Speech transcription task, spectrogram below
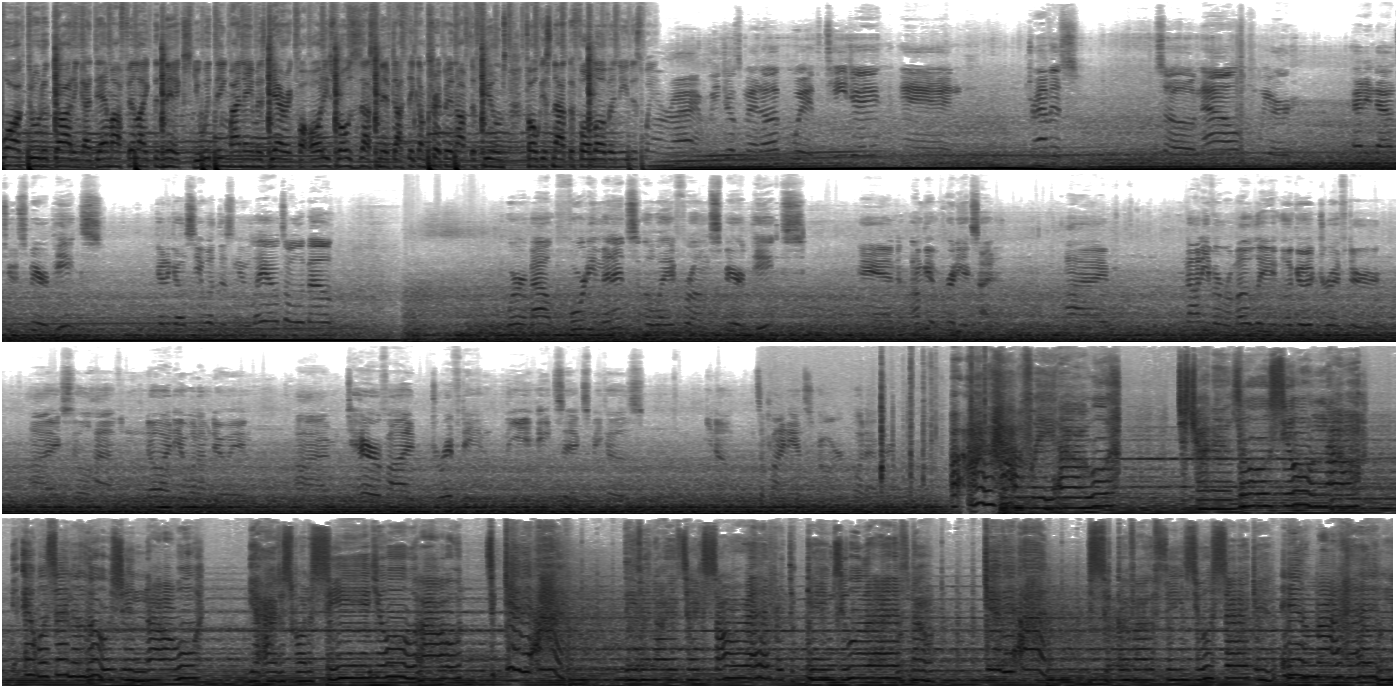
walk through the garden, goddamn, I feel like the Knicks. You would think my name is Derek. For all these roses I sniffed, I think I'm tripping off the fumes. Focus not to fall over, need to swing. Alright, we just met up with TJ and Travis. So now we are heading down to Spirit Peaks. Gonna go see what this new layout's all about. We're about 40 minutes away from Spirit Peaks, and getting pretty excited. I'm not even remotely a good drifter. I still have no idea what I'm doing. I'm terrified drifting the 86 because, you know, it's a finance car, whatever. Uh, I'm halfway out, just trying to lose you now. It was an illusion now. Yeah, I just wanna see you out. Leaving all your texts on red with the games you left now. Give it up, sick of all the things you said getting in my head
